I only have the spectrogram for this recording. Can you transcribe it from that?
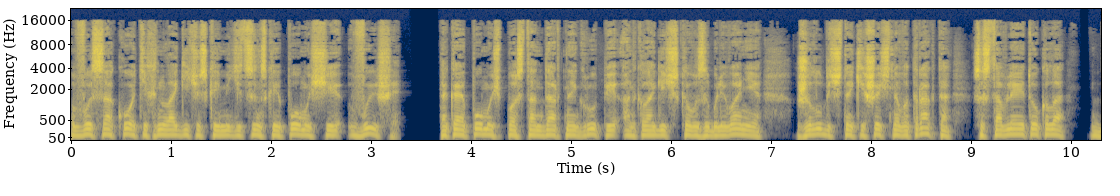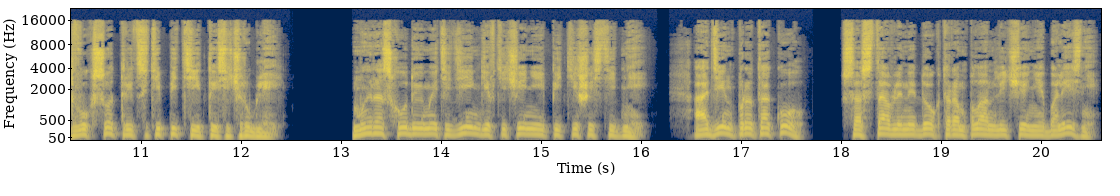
высокотехнологической медицинской помощи выше. Такая помощь по стандартной группе онкологического заболевания желудочно-кишечного тракта составляет около 235 тысяч рублей. Мы расходуем эти деньги в течение 5-6 дней. Один протокол, составленный доктором план лечения болезни,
